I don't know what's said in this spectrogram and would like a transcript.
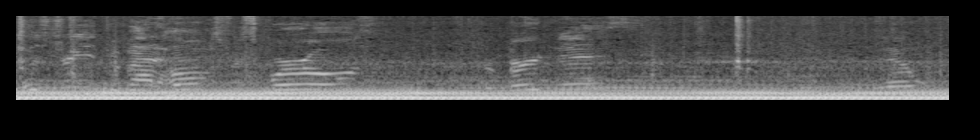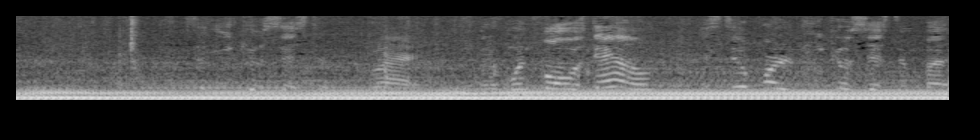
Those trees provide homes for squirrels, for bird nests. You know, it's an ecosystem. Right. But if one falls down, ecosystem, but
